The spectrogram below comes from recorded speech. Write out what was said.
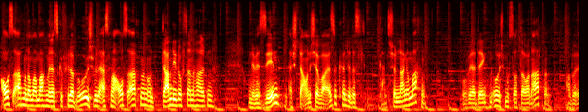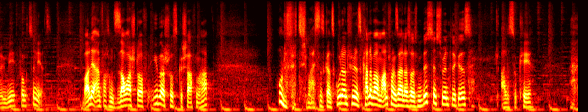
Ausatmen nochmal machen, wenn ihr das Gefühl habt, oh, ich will erstmal ausatmen und dann die Luft anhalten. Und ihr werdet sehen, erstaunlicherweise könnt ihr das ganz schön lange machen. Wo wir denken, oh, ich muss doch dauernd atmen. Aber irgendwie funktioniert es. Weil ihr einfach einen Sauerstoffüberschuss geschaffen habt. Und es wird sich meistens ganz gut anfühlen. Es kann aber am Anfang sein, dass es ein bisschen schwindlig ist. Alles okay.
